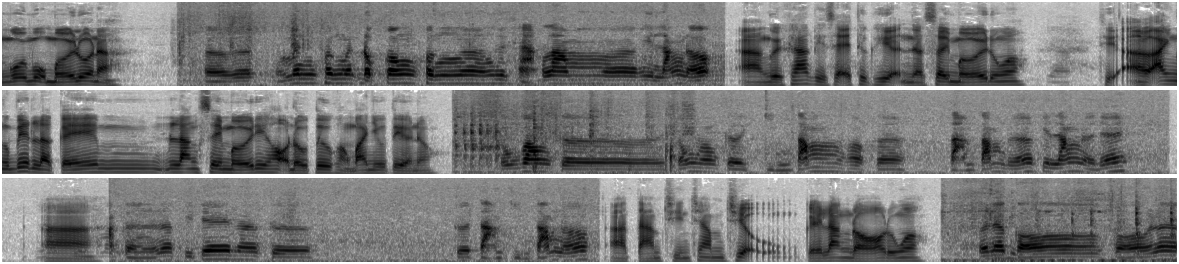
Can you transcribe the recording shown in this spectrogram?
ngôi mộ mới luôn à Ờ, mình phân mình độc công phân người khác làm cái lăng đó. à người khác thì sẽ thực hiện xây mới đúng không. Thì ờ, anh có biết là cái lăng xây mới thì họ đầu tư khoảng bao nhiêu tiền không Trong vòng cờ trong vòng cờ 9 tấm hoặc ờ, 8 tấm nữa cái lăng rồi đấy. à cờ nó phía trên là cờ cờ 8 9 tấm nữa. à tám chín trăm triệu cái lăng đó đúng không Với là có có là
